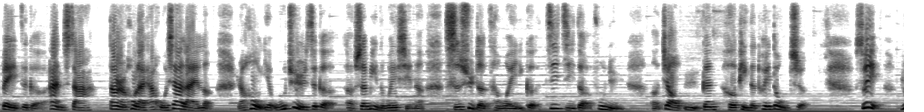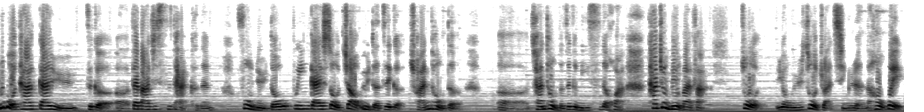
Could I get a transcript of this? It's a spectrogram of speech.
被这个暗杀。当然，后来他活下来了，然后也无惧于这个呃生命的威胁呢，持续的成为一个积极的妇女呃教育跟和平的推动者。所以，如果他甘于这个呃在巴基斯坦可能妇女都不应该受教育的这个传统的呃传统的这个迷思的话，他就没有办法做勇于做转型人，然后为。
